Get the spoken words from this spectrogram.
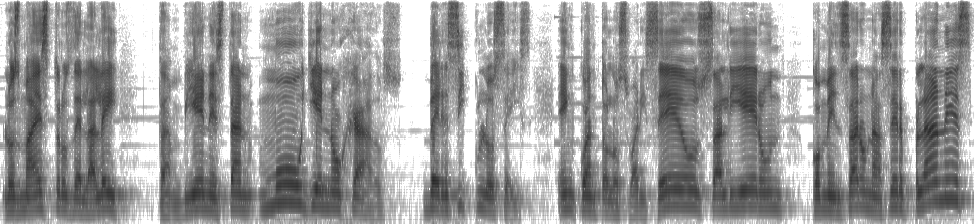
los maestros de la ley, también están muy enojados. Versículo 6. En cuanto los fariseos salieron, comenzaron a hacer planes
